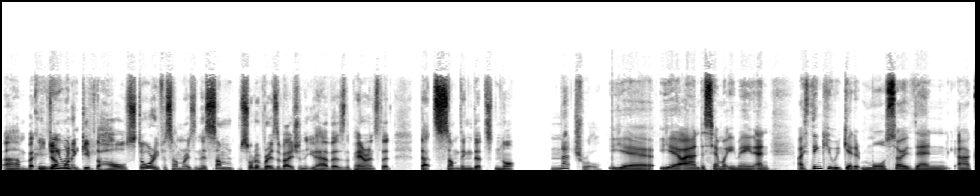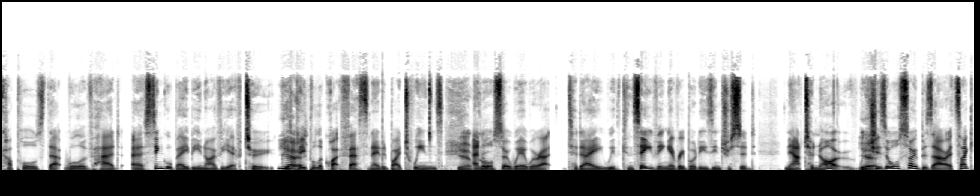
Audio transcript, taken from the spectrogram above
Um, but you don't want to give the whole story for some reason. There's some sort of reservation that you have as the parents that that's something that's not natural. Yeah, yeah, I understand what you mean. And I think you would get it more so than uh, couples that will have had a single baby in IVF too. Because Yeah. people are quite fascinated by twins. Yeah, and course. also where we're at today with conceiving, everybody's interested now to know, which Yeah. is also bizarre. It's like,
